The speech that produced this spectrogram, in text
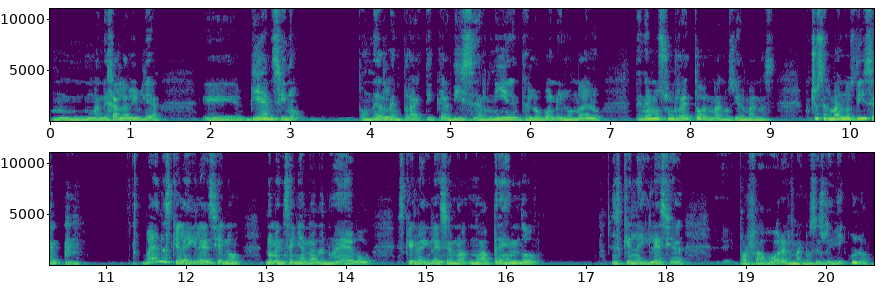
manejar la Biblia eh, bien, sino ponerla en práctica, discernir entre lo bueno y lo malo. Tenemos un reto, hermanos y hermanas. Muchos hermanos dicen, bueno, es que la iglesia no, no me enseña nada nuevo, es que en la iglesia no, no aprendo, es que en la iglesia, eh, por favor, hermanos, es ridículo.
